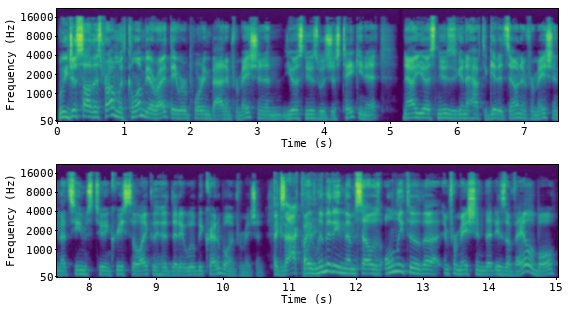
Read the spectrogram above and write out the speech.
We just saw this problem with Columbia, right? They were reporting bad information and US News was just taking it. Now US News is going to have to get its own information that seems to increase the likelihood that it will be credible information. Exactly. By limiting themselves only to the information that is available,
